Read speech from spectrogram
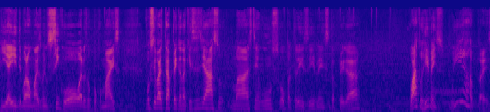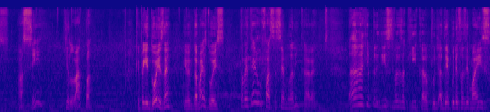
E aí demorar mais ou menos 5 horas ou um pouco mais, você vai estar tá pegando aqui esses de aço, mas tem alguns, opa, 3 rivens, dá pra pegar 4 rivens? Ui, rapaz, assim? De lapa? Que eu peguei dois, né? E vai me dar mais dois. Talvez até eu faça essa semana, hein, cara. Ah, que preguiça de fazer isso aqui, cara. A ideia podia fazer mais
